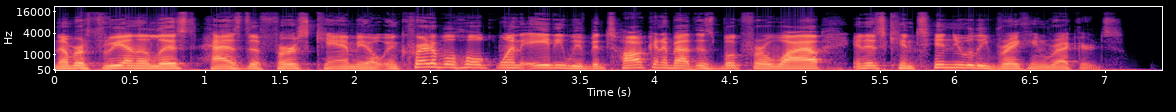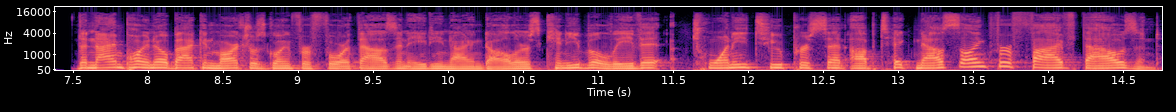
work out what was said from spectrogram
Number three on the list has the first cameo. Incredible Hulk 180. We've been talking about this book for a while, and it's continually breaking records. The 9.0 back in March was going for $4,089. Can you believe it? 22% uptick, now selling for 5000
